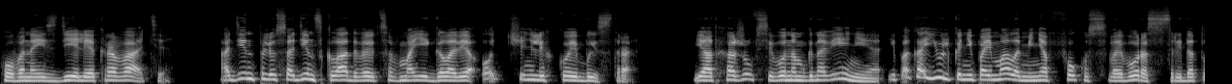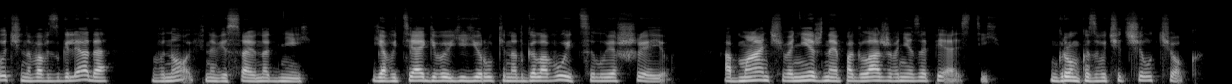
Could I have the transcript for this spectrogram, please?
Кованое изделие кровати. Один плюс один складываются в моей голове очень легко и быстро. Я отхожу всего на мгновение, и пока Юлька не поймала меня в фокус своего рассредоточенного взгляда, вновь нависаю над ней. Я вытягиваю ее руки над головой, целуя шею. Обманчиво нежное поглаживание запястий. Громко звучит щелчок.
